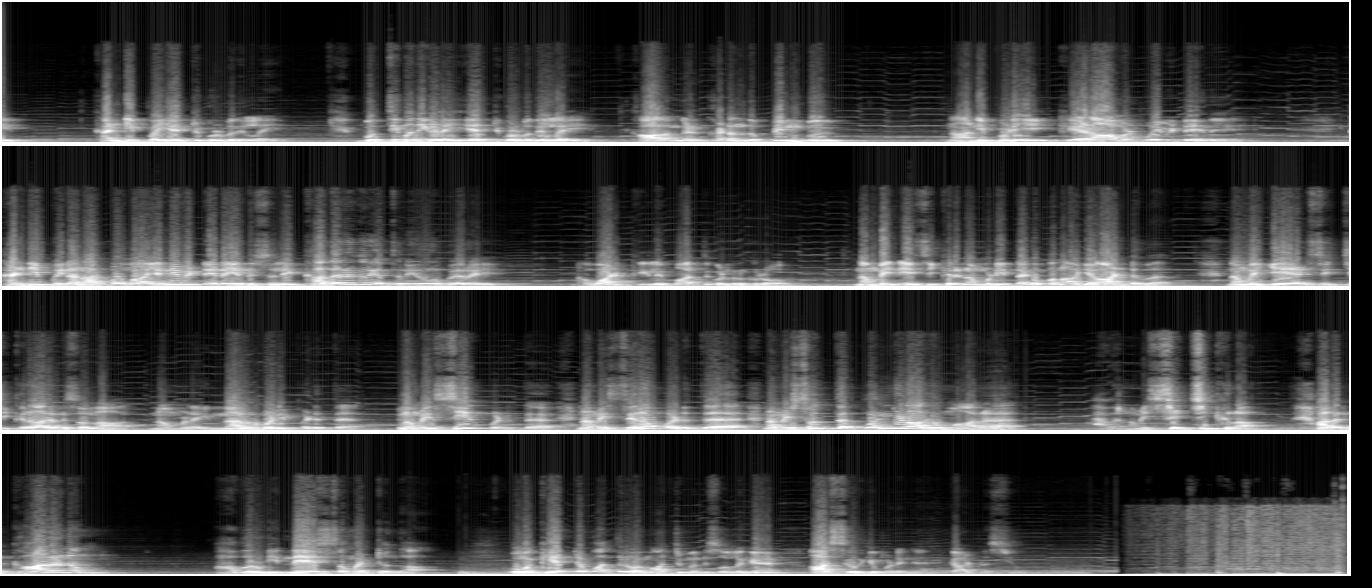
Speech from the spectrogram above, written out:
கண்டிப்பை ஏற்றுக்கொள்வதில்லை. புத்திமதிகளை ஏற்றுக்கொள்வதில்லை. காலங்கள் கடந்த பின்பு நான் இப்படி கேளாமல் போய்விட்டேனே. கண்டிப்பை நான் அற்பமா எண்ணிவிட்டேனே என்று சொல்லி கதறுகிற எத்தனையோ பேரை நான் வாழ்க்கையிலே பார்த்து கொண்டிருக்கிறோம். நம்மை நேசிக்கிற நம்முடைய தகப்பனாகிய ஆண்டவர் நம்மை ஏன் சிச்சிக்கிறார் என்று சொன்னார் நம்மளை நல்வழிப்படுத்த நம்மை சீர்படுத்த நம்மை சிறப்படுத்த நம்மை சுத்த பொன்களாக மாற அவர் நம்மை சிச்சிக்கிறார். அதன் காரணம் அவருடைய நேசம் மட்டும்தான். உமக்கேற்ற பாத்திரம் மாற்றும் என்று சொல்லுங்க ஆசீர்வதிக்கப்படுங்க. God bless you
